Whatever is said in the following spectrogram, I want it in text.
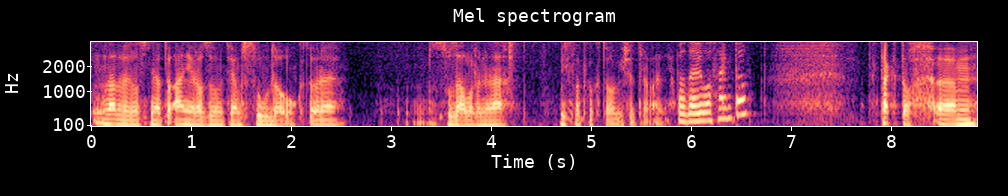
nadväznosti na to ani rozhodnutiam súdov, ktoré sú založené na výsledkoch toho vyšetrovania. Podarilo sa im to? Takto. Um,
